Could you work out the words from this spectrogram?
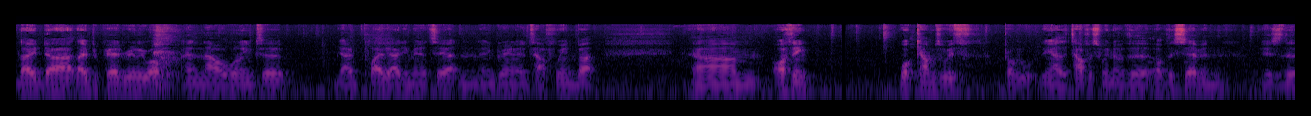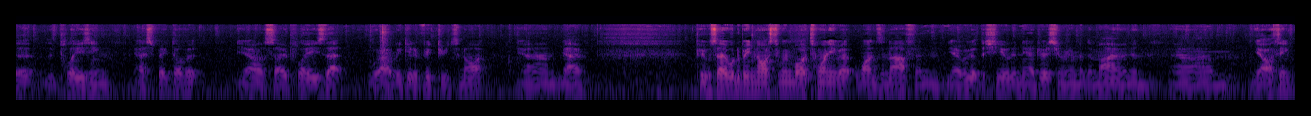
they'd uh, they prepared really well and they were willing to you know play the 80 minutes out and, and grant a tough win. But um, I think what comes with probably you know the toughest win of the of the seven is the the pleasing aspect of it. You know, I was so pleased that we're able to get a victory tonight. Um, you know, people say it would have been nice to win by 20, but one's enough. And you know, we've got the shield in our dressing room at the moment, and um, you know, I think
